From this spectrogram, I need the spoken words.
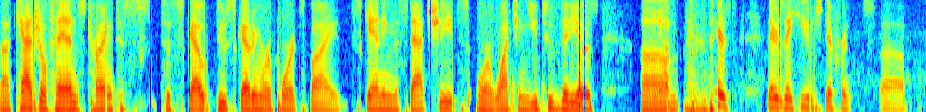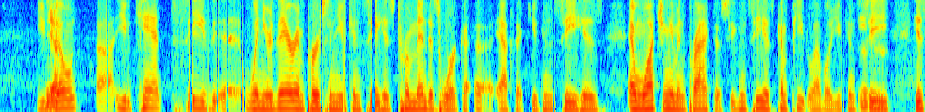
uh, casual fans trying to to scout, do scouting reports by scanning the stat sheets or watching YouTube videos. Um, yeah. there's there's a huge difference. Uh, you yeah. don't uh, you can't see the, when you're there in person. You can see his tremendous work uh, ethic. You can see his and watching him in practice. You can see his compete level. You can mm-hmm. see his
